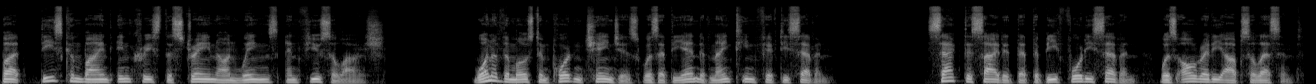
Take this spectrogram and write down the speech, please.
But, these combined increased the strain on wings and fuselage. One of the most important changes was at the end of 1957. SAC decided that the B-47 was already obsolescent.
